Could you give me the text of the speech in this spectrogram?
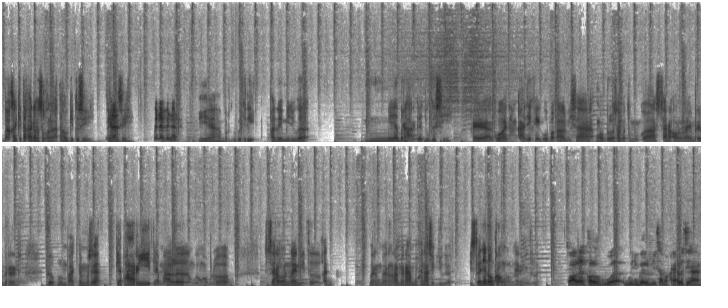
bahkan kita kadang suka nggak tahu gitu sih. Bener. ya sih? Bener-bener iya menurut gue jadi pandemi juga hmm, ya berharga juga sih. Kayak gue gak nyangka aja kayak gue bakal bisa ngobrol sama temen gue secara online bener-bener 24 eh maksudnya tiap hari tiap malam gue ngobrol secara online gitu kan. Bareng-bareng rame-rame kan asik juga. Istilahnya nongkrong online gitu lah Soalnya kalau gue, gue juga lebih sama kayak lu sih Han.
